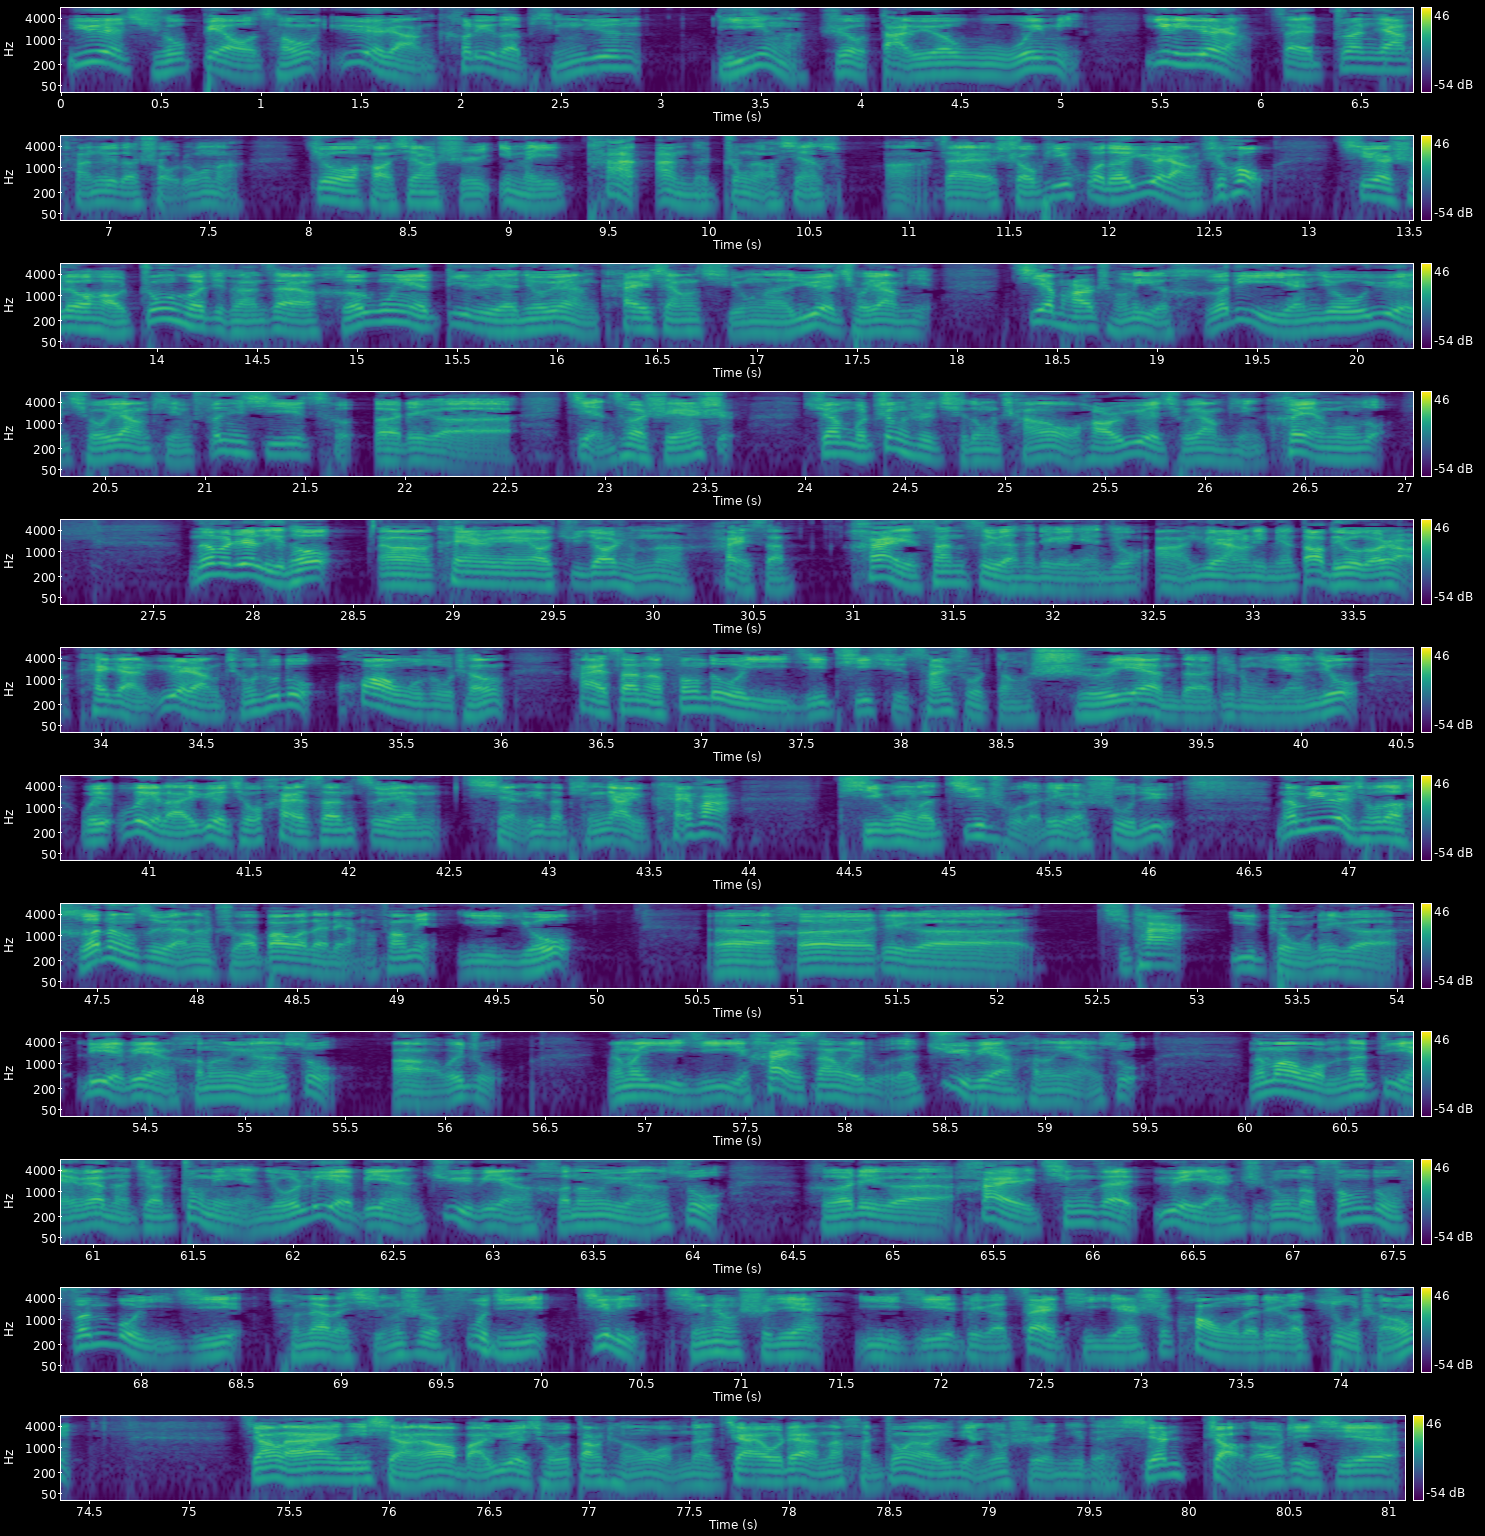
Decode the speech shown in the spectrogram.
月球表层月壤颗粒的平均离径呢，只有大约五微米。一粒月壤在专家团队的手中呢，就好像是一枚探案的重要线索啊！在首批获得月壤之后，七月十六号，中核集团在核工业地质研究院开箱启用了月球样品，揭牌成立核地研究月球样品分析测呃这个检测实验室。宣布正式启动嫦娥五号月球样品科研工作。那么这里头啊，科研人员要聚焦什么呢？氦三、氦三资源的这个研究啊，月壤里面到底有多少？开展月壤成熟度、矿物组成、氦三的丰度以及提取参数等实验的这种研究，为未来月球氦三资源潜力的评价与开发提供了基础的这个数据。那么月球的核能资源呢，主要包括在两个方面，以油，呃和这个其他。一种那个裂变核能元素啊为主，那么以及以氦三为主的聚变核能元素，那么我们的地研院呢将重点研究裂变、聚变核能元素和这个氦氢在月岩之中的风度分布以及存在的形式、富集机理、形成时间以及这个载体岩石矿物的这个组成。将来你想要把月球当成我们的加油站，那很重要一点就是你得先找到这些。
